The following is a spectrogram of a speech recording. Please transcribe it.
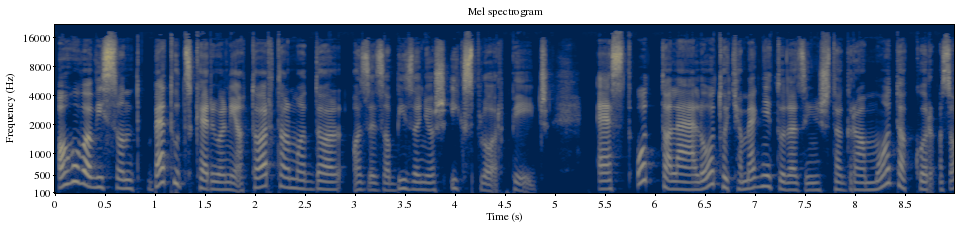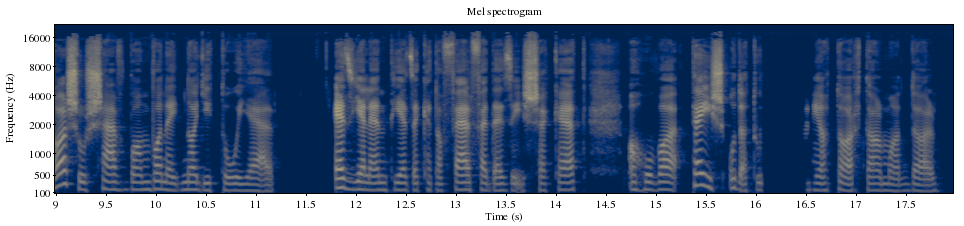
ahova viszont be tudsz kerülni a tartalmaddal, az ez a bizonyos Explore page. Ezt ott találod, hogyha megnyitod az Instagramot, akkor az alsó sávban van egy nagyítójel. Ez jelenti ezeket a felfedezéseket, ahova te is oda tudsz a tartalmaddal.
